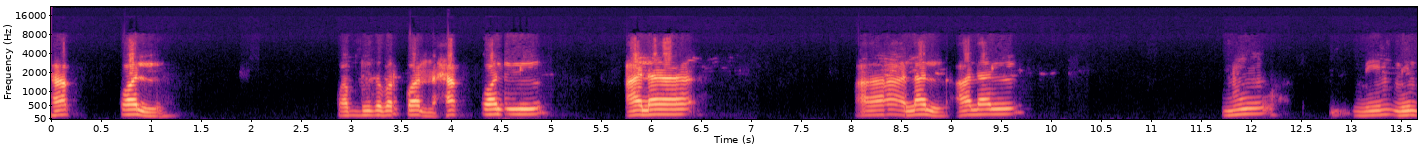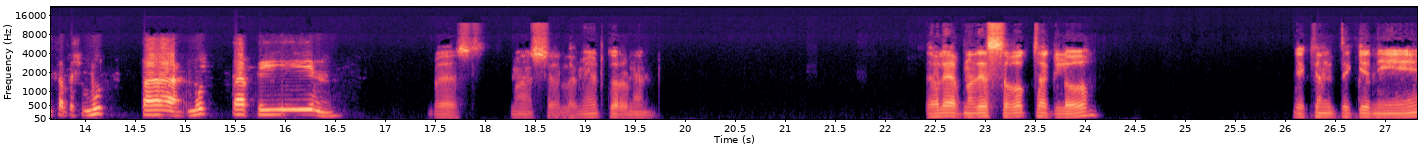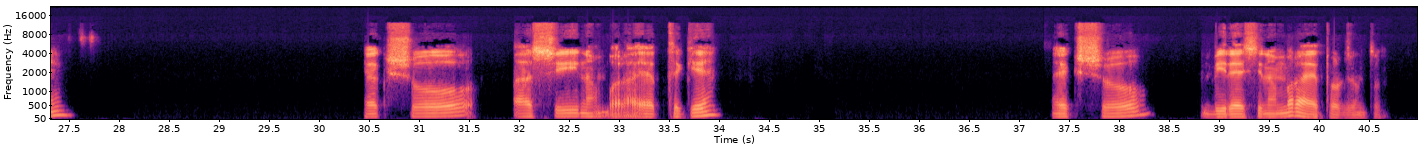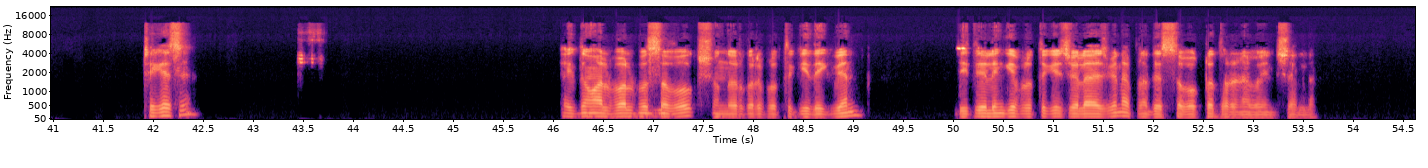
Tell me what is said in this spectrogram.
haqqal wabdu zabarqan haqqal ala alal alal mu mim mim tapas mutta muttaqin best masya Allah, করে নেন তাহলে আপনাদের সবক থাকলো এখান থেকে নিয়ে একশো আশি নম্বর আয়াত থেকে একশো বিরাশি নম্বর আয়াত পর্যন্ত। ঠিক আছে? একদম অল্প অল্প। সবক সুন্দর করে প্রত্যেকেই দেখবেন। দ্বিতীয় লিঙ্কে প্রত্যেকেই চলে আসবেন আপনাদের সবকটা ধরে নেব ইনশাল্লাহ।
